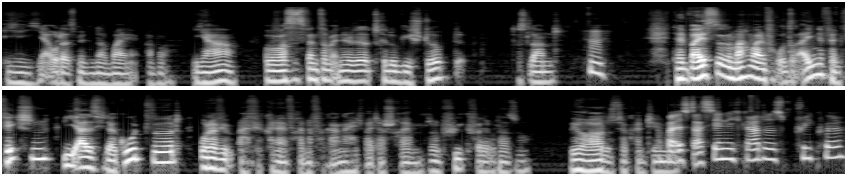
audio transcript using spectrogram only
Ja, oder ist mitten dabei. Aber ja. Aber was ist, wenn es am Ende der Trilogie stirbt? Das Land. Hm. Dann weißt du, dann machen wir einfach unsere eigene Fanfiction, wie alles wieder gut wird. Oder wir, ach, wir können einfach in der Vergangenheit weiterschreiben. So ein Prequel oder so. Ja, das ist ja kein Thema. Aber ist das hier nicht gerade das Prequel?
